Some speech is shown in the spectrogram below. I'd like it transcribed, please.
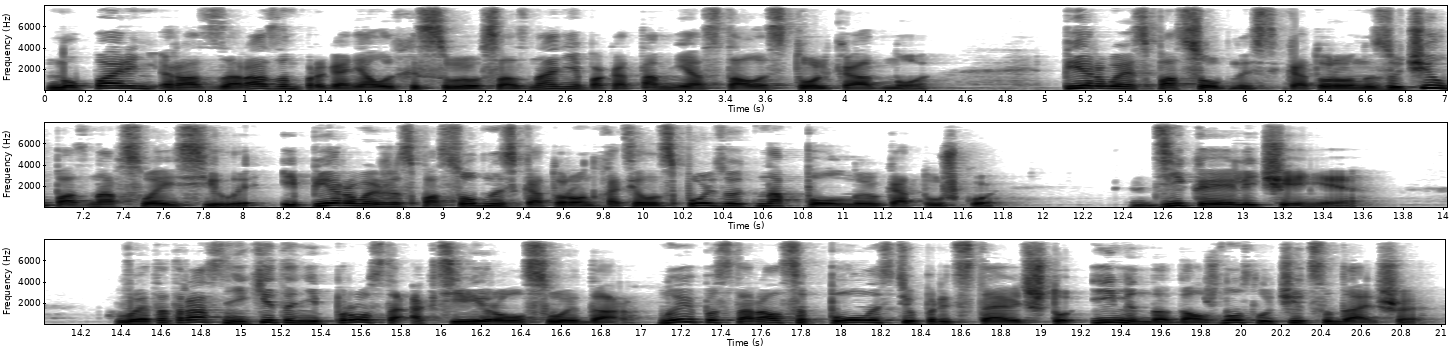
Но парень раз за разом прогонял их из своего сознания, пока там не осталось только одно. Первая способность, которую он изучил, познав свои силы, и первая же способность, которую он хотел использовать на полную катушку. Дикое лечение. В этот раз Никита не просто активировал свой дар, но и постарался полностью представить, что именно должно случиться дальше –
